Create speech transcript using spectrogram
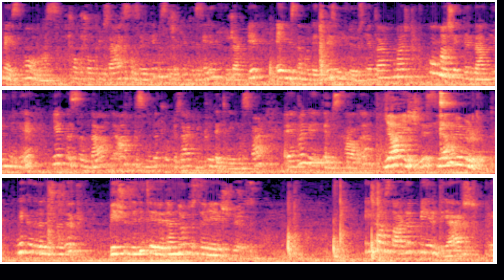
mevsimi olmaz. Çok çok güzel, sizi hem sıcak hem de serin tutacak bir elbise modelimiz. %100 keten kumaş. Kol manşetlerinden düğmeli, yakasında ve alt kısmında çok güzel bir pül detayımız var. E, hangi renklerimiz kaldı? Yağ yeşili, siyah ve mürdü. Ne kadar düşürdük? 550 TL'den 400 TL'ye düşürüyoruz. İç hasarlı bir diğer e,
